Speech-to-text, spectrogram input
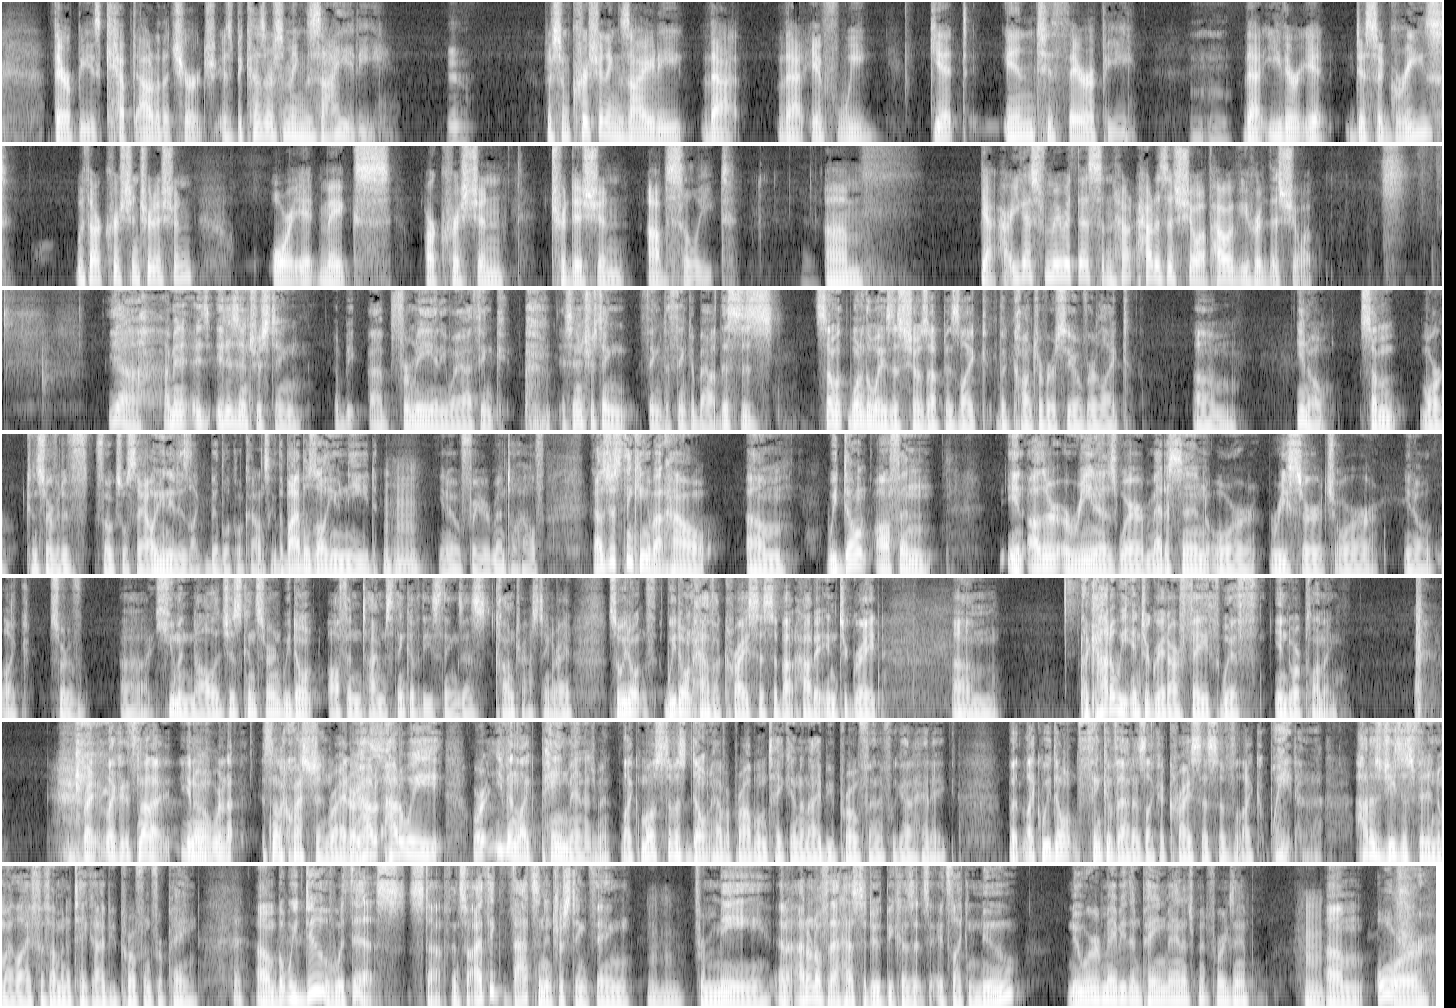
therapy is kept out of the church is because there's some anxiety. Yeah. There's some Christian anxiety that that if we get into therapy, that either it disagrees with our Christian tradition or it makes our Christian tradition obsolete. Um, yeah, are you guys familiar with this? And how how does this show up? How have you heard this show up? Yeah, I mean, it, it is interesting uh, for me anyway. I think it's an interesting thing to think about. This is some one of the ways this shows up is like the controversy over like, um, you know, some more conservative folks will say all you need is like biblical counseling. The Bible's all you need, you know, for your mental health. And I was just thinking about how um, we don't often in other arenas where medicine or research or you know like sort of uh, human knowledge is concerned, we don't oftentimes think of these things as contrasting, right? So we don't we don't have a crisis about how to integrate, um, like how do we integrate our faith with indoor plumbing, right? Like it's not a you know we're not it's not a question, right? Or how how do we or even like pain management? Like most of us don't have a problem taking an ibuprofen if we got a headache, but like we don't think of that as like a crisis of like wait. Uh, how does Jesus fit into my life if I'm going to take ibuprofen for pain? Um, but we do with this stuff, and so I think that's an interesting thing for me. And I don't know if that has to do with because it's it's like new, newer maybe than pain management, for example, um, or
